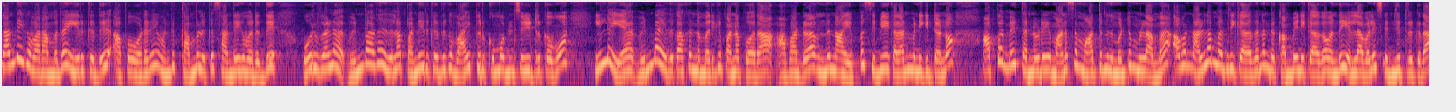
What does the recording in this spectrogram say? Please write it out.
சந்தேகம் வராமல் தான் இருக்குது. அப்போ உடனே வந்து தமிழுக்கு சந்தேகம் வருது. ஒருவேளை வெண்பா தான் இதெல்லாம் பண்ணியிருக்கிறதுக்கு வாய்ப்பு இருக்குமோ அப்படின்னு சொல்லிட்டு இருக்கவும் இல்லையே வெண்பா எதுக்காக இந்த மாதிரிக்கு பண்ண போகிறா அவன்லாம் வந்து நான் எப்போ சிபிஐ கல்யாணம் பண்ணிக்கிட்டேனோ அப்போமே தன்னுடைய மனசை மாற்றினது மட்டும் இல்லாமல் அவன் நல்ல மாதிரிக்காக தானே இந்த கம்பெனிக்காக வந்து எல்லா வேலையும் செஞ்சுட்டு இருக்கிறா?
